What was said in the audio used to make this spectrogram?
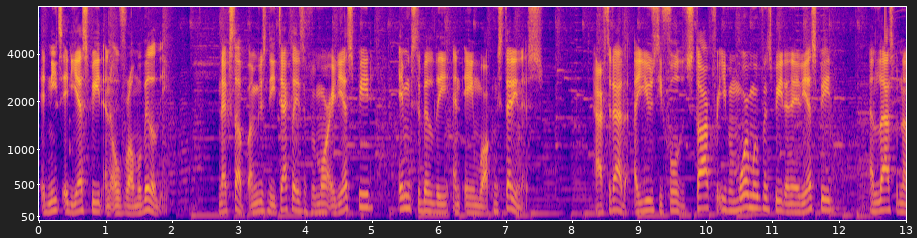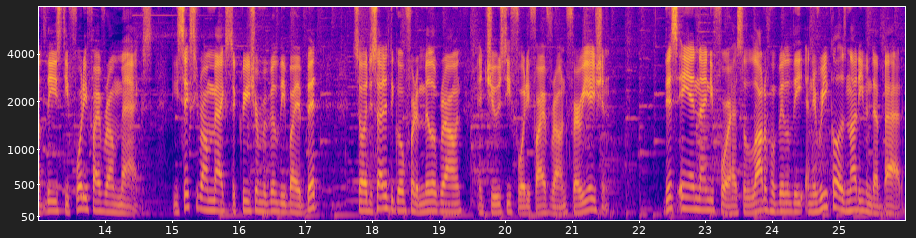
it needs ADS speed and overall mobility. Next up, I'm using the tac laser for more ADS speed aiming stability, and aim walking steadiness. After that, I used the folded stock for even more movement speed and ADS speed, and last but not least, the 45 round mags. The 60 round mags decrease your mobility by a bit, so I decided to go for the middle ground and choose the 45 round variation. This AN94 has a lot of mobility and the recoil is not even that bad.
